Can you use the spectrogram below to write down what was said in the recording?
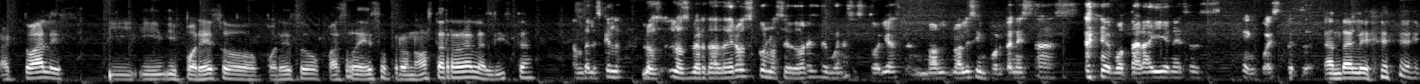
actuales. Y, y, y por eso, por eso pasó eso, pero no, está rara la lista. ándale, es que lo- los, los verdaderos conocedores de buenas historias no, no les importan esas, votar ahí en esas encuestas. Ándale.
